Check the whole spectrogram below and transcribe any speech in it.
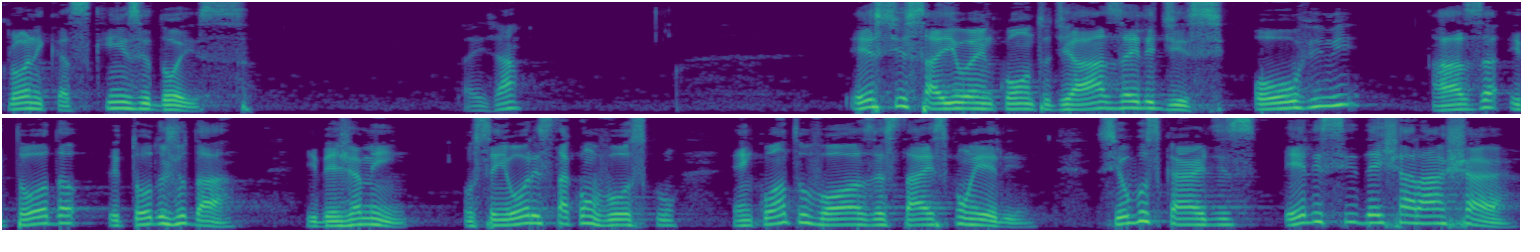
Crônicas 15, 2. Aí já? Este saiu ao encontro de Asa e lhe disse: Ouve-me, Asa e, toda, e todo Judá e Benjamim, o Senhor está convosco, enquanto vós estáis com ele. Se o buscardes, ele se deixará achar,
